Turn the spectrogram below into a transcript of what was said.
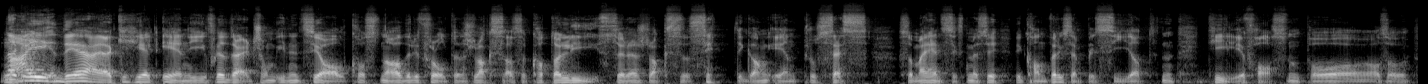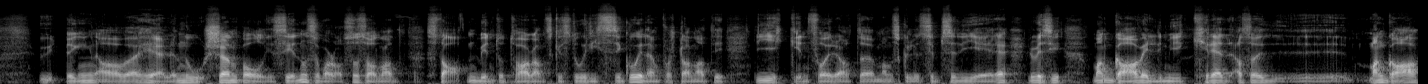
Når Nei, det er jeg ikke helt enig i. For det dreier seg om initialkostnader i forhold til en slags altså katalyse eller en slags sette i gang en prosess som er hensiktsmessig. Vi kan f.eks. si at den tidlige fasen på altså utbyggingen av hele Nordsjøen på oljesiden, så var det også sånn at staten begynte å ta ganske stor risiko, i den forstand at de, de gikk inn for at uh, man skulle subsidiere. Det vil si, man ga veldig mye kred... Altså, uh, man ga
